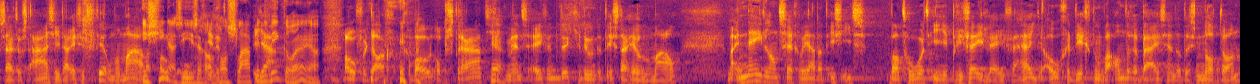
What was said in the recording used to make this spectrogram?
Zuidoost-Azië, daar is het veel normaler. In China zie je zich al van slapen in ja, de winkel. Hè? Ja. Overdag, gewoon op straat. Je Ja. ziet mensen even een dutje doen, dat is daar heel normaal. Maar in Nederland zeggen we, ja, dat is iets wat hoort in je privéleven. Hè? Je ogen dicht doen waar anderen bij zijn, dat is not done.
